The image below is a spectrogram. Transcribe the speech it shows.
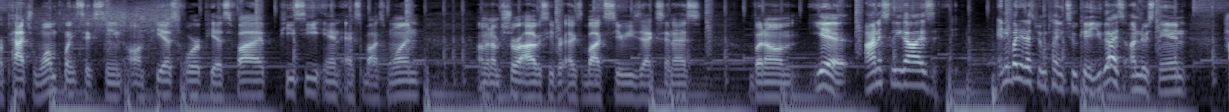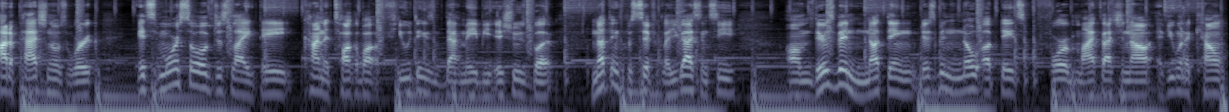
or patch 1.16 on PS4, PS5, PC, and Xbox One. I mean, I'm sure obviously for Xbox Series X and S. But um, yeah, honestly, guys, anybody that's been playing 2K, you guys understand how the patch notes work. It's more so of just like they kind of talk about a few things that may be issues, but nothing specific. Like you guys can see, Um, there's been nothing. There's been no updates for my faction now. If you want to count,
